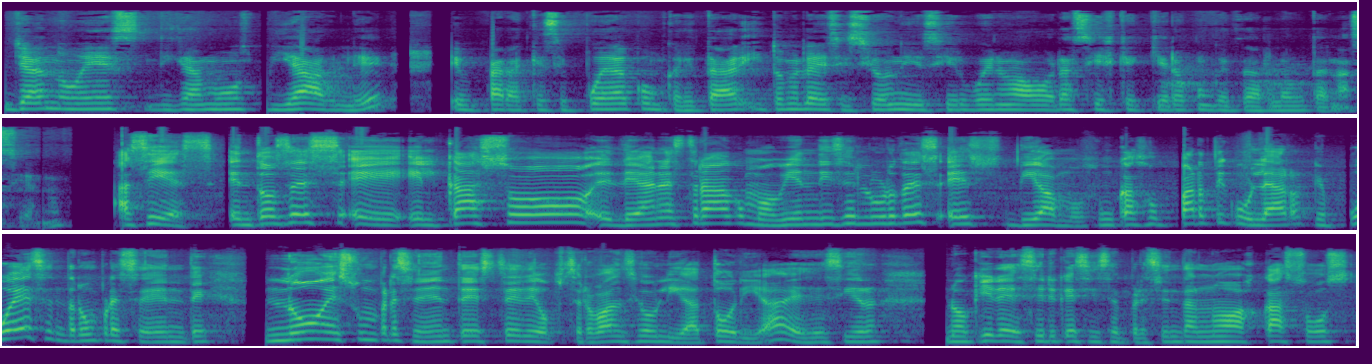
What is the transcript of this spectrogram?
ya no es, digamos, viable para que se pueda concretar y tome la decisión y decir, bueno, ahora sí es que quiero concretar la eutanasia, ¿no? Así es. Entonces, eh, el caso de Ana Estrada, como bien dice Lourdes, es, digamos, un caso particular que puede sentar un precedente. No es un precedente este de observancia obligatoria, es decir, no quiere decir que si se presentan nuevos casos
